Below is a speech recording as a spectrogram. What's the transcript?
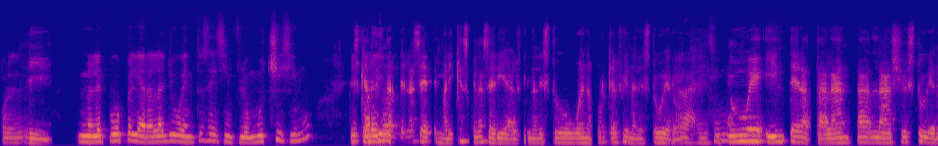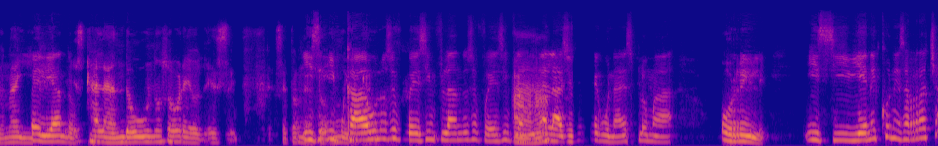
por, no le pudo pelear a la Juventus, se desinfló muchísimo, es que al final de la serie, marica, es que la serie al final estuvo buena porque al final estuvieron Juve, Inter, Atalanta, Lazio estuvieron ahí peleando, escalando uno sobre ese, torneo. Y, cada uno se fue desinflando, se fue desinflando y la Lazio se pegó una desplomada horrible. Y si viene con esa racha,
